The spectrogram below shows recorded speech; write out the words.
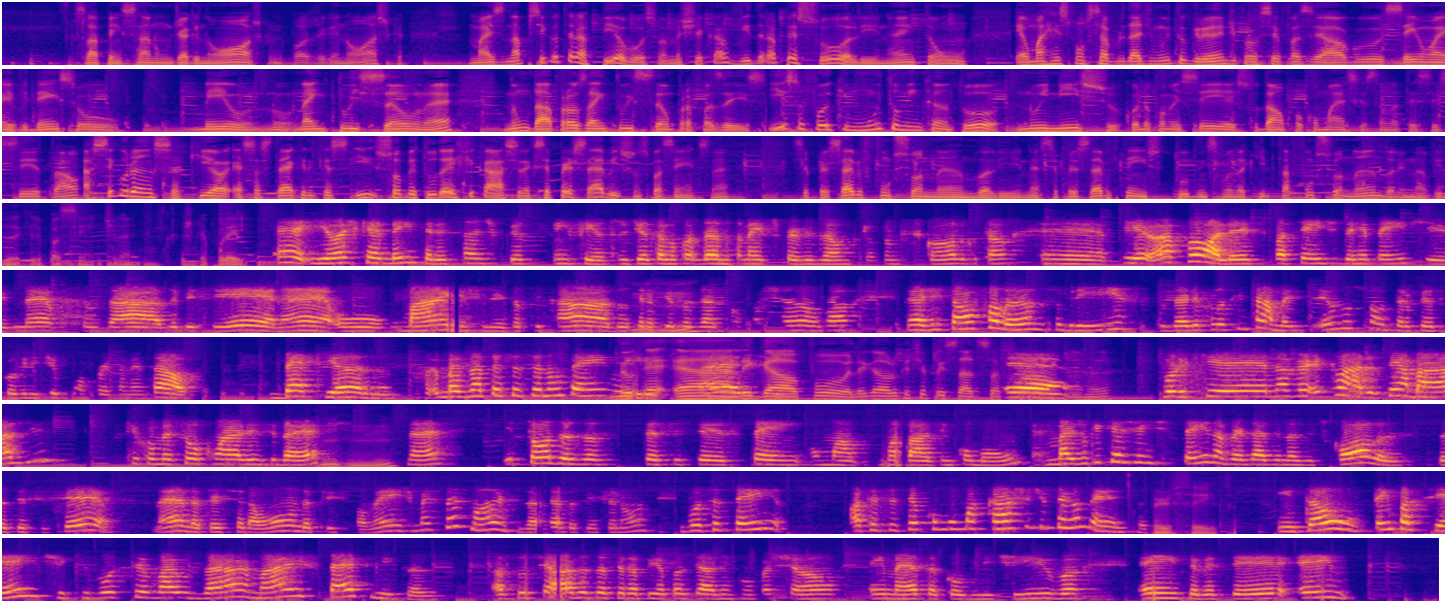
sei lá, pensar num diagnóstico, em pós-diagnóstica, mas na psicoterapia você vai mexer com a vida da pessoa ali, né? Então é uma responsabilidade muito grande para você fazer algo sem uma evidência ou meio no, na intuição, né? Não dá para usar a intuição para fazer isso. Isso foi o que muito me encantou no início, quando eu comecei a estudar um pouco mais a questão da TCC e tal. A segurança que ó, essas técnicas e, sobretudo, a eficácia, né? Que você percebe isso nos pacientes, né? Você percebe funcionando ali, né? Você percebe que tem estudo em cima daquilo, está funcionando ali na vida daquele paciente, né? Acho que é por aí. É, e eu acho que é bem interessante, porque, enfim, outro dia eu estava dando também supervisão para um psicólogo e tal, é, e ela falou, olha, esse paciente, de repente, né, você usar DBC, né, ou mindfulness aplicado, ou terapia uhum. baseada em compaixão e tal, a gente estava falando sobre isso, daí ele falou assim, tá, mas eu não sou um terapeuta cognitivo comportamental, beckiano, mas na TCC não tem isso. É, ah, né? legal, pô, legal, nunca tinha pensado dessa é, forma. Uhum. Porque, na verdade, claro, tem a base, que começou com a Alice Beck, uhum. né? E todas as TCCs têm uma, uma base em comum. Mas o que, que a gente tem, na verdade, nas escolas da TCC, né, da terceira onda principalmente, mas mesmo antes até da terceira onda, você tem a TCC como uma caixa de ferramentas. Perfeito. Então, tem paciente que você vai usar mais técnicas associadas à terapia baseada em compaixão, em metacognitiva, em TBT, em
